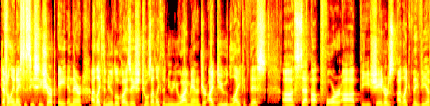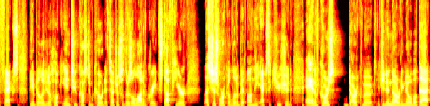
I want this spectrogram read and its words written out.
Definitely nice to see C Sharp 8 in there. I like the new localization tools. I like the new UI manager. I do like this uh, for uh, the shaders. I like the VFX, the ability to hook into custom code, etc. So there's a lot of great stuff here. Let's just work a little bit on the execution. And of course, dark mode. If you didn't already know about that,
